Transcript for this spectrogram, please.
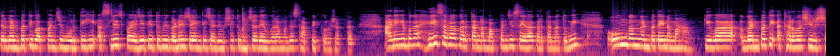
तर गणपती बाप्पांची मूर्ती ही असलीच पाहिजे ती तुम्ही गणेश जयंतीच्या दिवशी तुमच्या देवघरामध्ये स्थापित करू शकतात. आणि हे बघा हे सगळं करताना बाप्पांची सेवा करताना तुम्ही ओम गंग गणपती नमहा किंवा गणपती अथर्व शीर्ष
